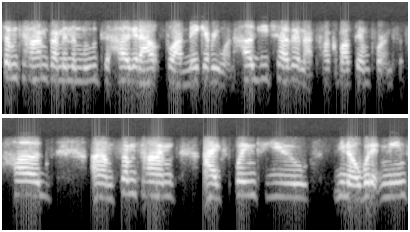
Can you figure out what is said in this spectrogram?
sometimes I'm in the mood to hug it out, so I make everyone hug each other and I talk about the importance of hugs. Um, sometimes I explain to you, you know, what it means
